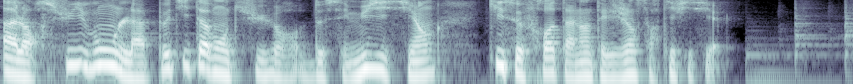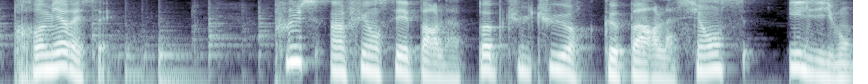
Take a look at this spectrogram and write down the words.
Alors suivons la petite aventure de ces musiciens qui se frottent à l'intelligence artificielle. Premier essai. Plus influencés par la pop culture que par la science, ils y vont.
